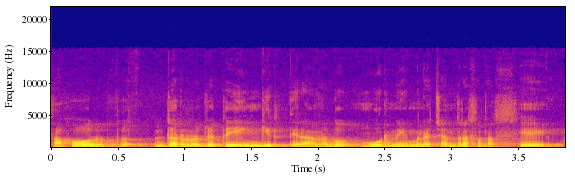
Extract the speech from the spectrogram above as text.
ಸಹೋದರರ ಜೊತೆ ಹೆಂಗಿರ್ತೀರ ಅನ್ನೋದು ಮೂರನೇ ಮನೆ ಚಂದ್ರ ಸಮಸ್ಯೆ.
